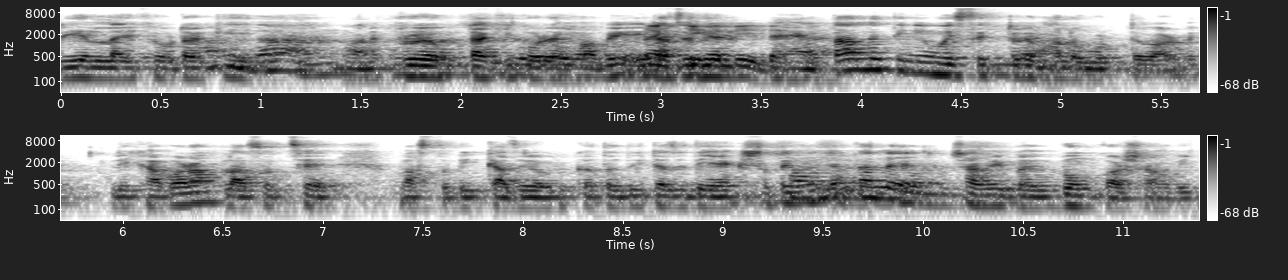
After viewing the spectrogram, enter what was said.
রিয়েল লাইফে ওটার কি? মানে প্রয়োগটা কি করে হবে? এটা যদি হ্যাঁ তাহলে তিনি ওই সেক্টরে ভালো করতে পারবে। লেখাপড়া প্লাস হচ্ছে বাস্তবিক কাজের অভিজ্ঞতা দুইটা যদি একসাথে হয়ে যায় তাহলে স্বাভাবিকভাবে বুম করা স্বাভাবিক।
